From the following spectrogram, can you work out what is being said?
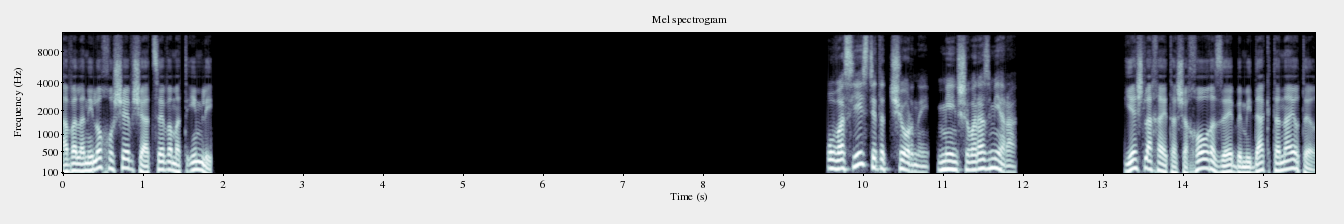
אבל אני לא חושב שהצבע מתאים לי. У вас есть этот черный, меньшего размера? יש לך את השחור הזה במידה קטנה יותר.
